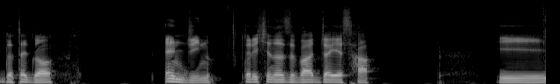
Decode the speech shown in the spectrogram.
do tego engine, który się nazywa JSH. I,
